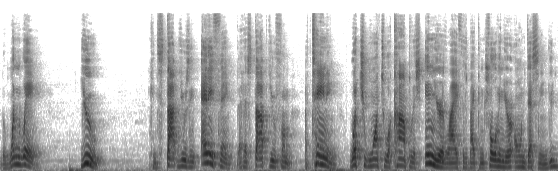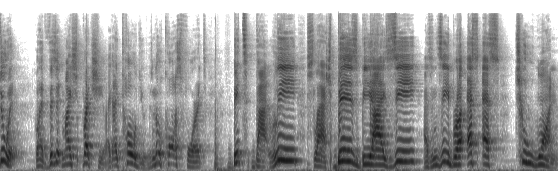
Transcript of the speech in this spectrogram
the one way you can stop using anything that has stopped you from attaining what you want to accomplish in your life is by controlling your own destiny. You do it. Go ahead, visit my spreadsheet. Like I told you, there's no cost for it. bit.ly slash biz, B-I-Z, as in zebra, SS21.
